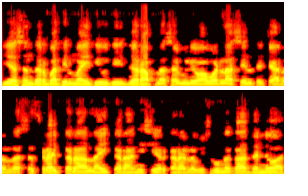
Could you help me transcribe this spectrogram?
या संदर्भातील माहिती होती. जर आपणाचा व्हिडिओ आवडला असेल तर चॅनलला सबस्क्राईब करा लाईक करा आणि शेअर करायला विसरू नका. धन्यवाद.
